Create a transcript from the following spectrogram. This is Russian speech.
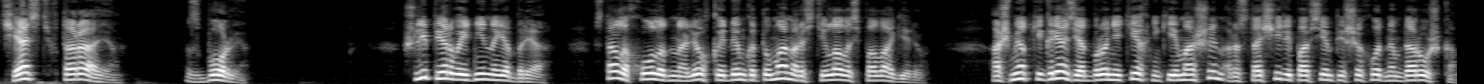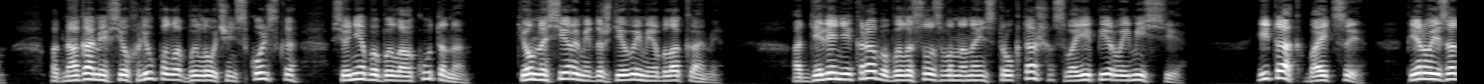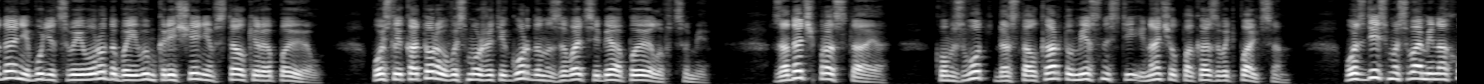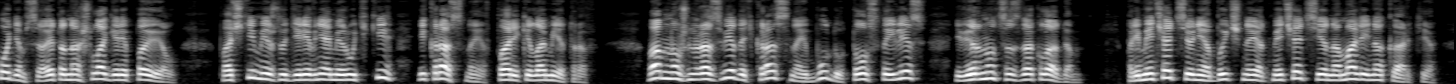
Часть вторая. Сборы. Шли первые дни ноября. Стало холодно, легкая дымка тумана расстилалась по лагерю. Ошметки грязи от бронетехники и машин растащили по всем пешеходным дорожкам. Под ногами все хлюпало, было очень скользко, все небо было окутано темно-серыми дождевыми облаками. Отделение краба было созвано на инструктаж своей первой миссии. Итак, бойцы, Первое задание будет своего рода боевым крещением в сталкер АПЛ, после которого вы сможете гордо называть себя АПЛовцами. Задача простая. Комзвод достал карту местности и начал показывать пальцем. Вот здесь мы с вами находимся, это наш лагерь АПЛ, почти между деревнями Рудьки и Красное, в паре километров. Вам нужно разведать Красное, Буду, Толстый лес и вернуться с докладом. Примечать все необычное, отмечать все аномалии на карте –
